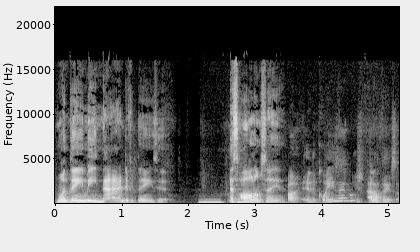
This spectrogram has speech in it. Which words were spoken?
One thing mean nine different things here. That's all I'm saying. Oh, in the Queen's English? I don't think so.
